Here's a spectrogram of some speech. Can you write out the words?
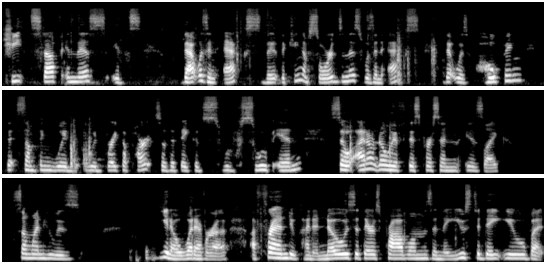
cheat stuff in this. It's that was an X. The the King of Swords in this was an X that was hoping that something would would break apart so that they could swoop, swoop in. So I don't know if this person is like someone who is you know, whatever, a, a friend who kind of knows that there's problems and they used to date you, but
